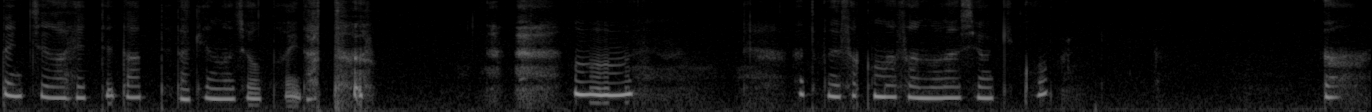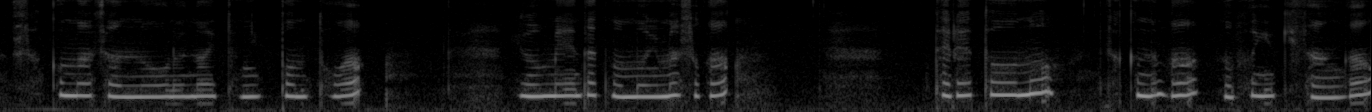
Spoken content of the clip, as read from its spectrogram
電池が減ってたってだけの状態だった。うん。あとで佐久間さんのラジオ聞こう。あ佐久間さんの「オールナイトニッポン」とは有名だと思いますがテレ東の佐久間信之さんが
